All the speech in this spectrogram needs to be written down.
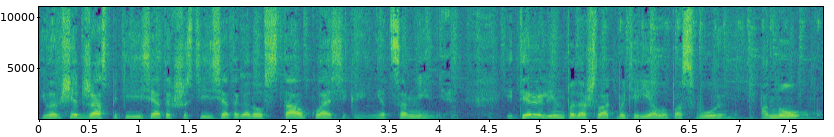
И вообще джаз 50-х, 60-х годов стал классикой, нет сомнения. И Терри Лин подошла к материалу по-своему, по-новому,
